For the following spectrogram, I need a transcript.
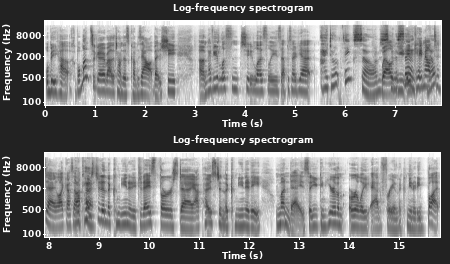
will be a couple months ago by the time this comes out. But she, um, have you listened to Leslie's episode yet? I don't think so. I'm well, you, say. it came out nope. today. Like I said, okay. I posted in the community. Today's Thursday. I post in the community Monday, so you can hear them early, ad free in the community. But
